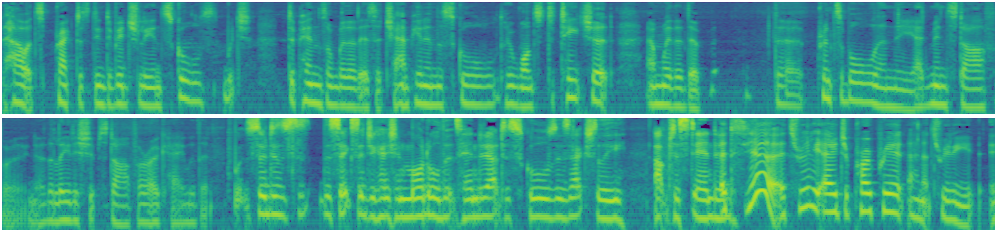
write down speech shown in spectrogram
how it's practiced individually in schools, which depends on whether there's a champion in the school who wants to teach it, and whether the the principal and the admin staff or you know the leadership staff are okay with it. So does the sex education model that's handed out to schools is actually up to standard? It's yeah, it's really age appropriate and it's really uh,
